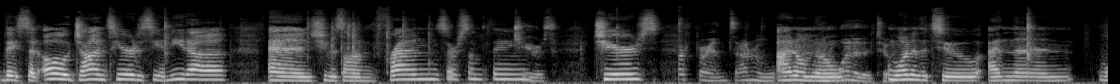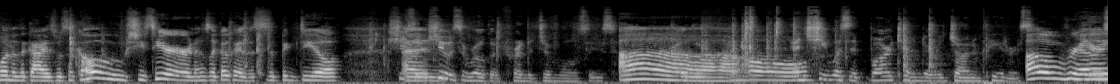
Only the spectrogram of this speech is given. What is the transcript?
They said, "Oh, John's here to see Anita," and she was on Friends or something. Cheers. Cheers. Our friends. I don't know. I don't know. One of the two. One of the two, and then one of the guys was like, "Oh, she's here," and I was like, "Okay, this is a big deal." She's and- a, she was a real good friend of Jim Woolsey's. Ah, Real good. oh, And she was a bartender at John and Peters. oh, really? Years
